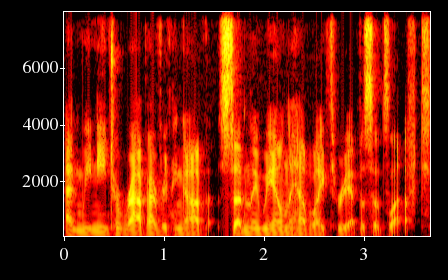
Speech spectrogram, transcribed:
and we need to wrap everything up. Suddenly, we only have like three episodes left.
